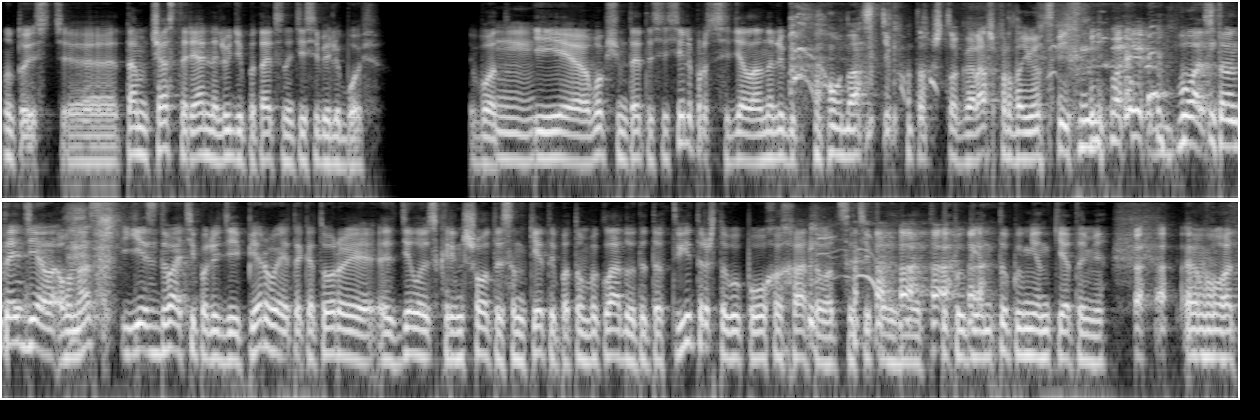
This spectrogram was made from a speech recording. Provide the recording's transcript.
Ну, то есть э, там часто реально люди пытаются найти себе любовь. Вот. Мгм. И, в общем-то, эта Сесилия просто сидела, она любит А у нас, типа, то, что гараж продается, я не понимаю. вот, в том-то и дело. У нас есть два типа людей. Первые, это которые э, делают скриншоты с анкеты, потом выкладывают это в Твиттер, чтобы поухахатываться, типа, тупыми, тупыми анкетами. Вот.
